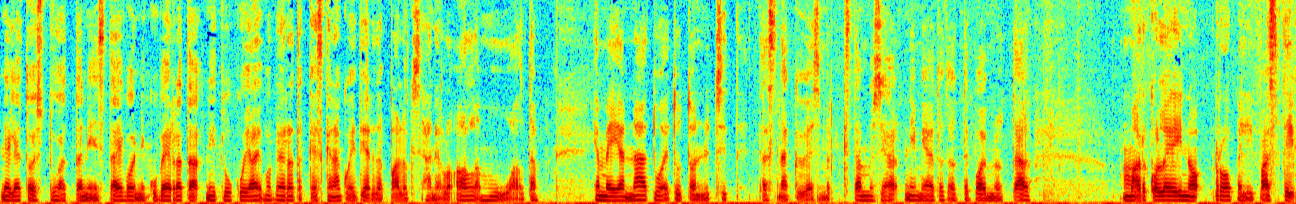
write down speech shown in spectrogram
14 000, niin sitä ei voi niin kuin verrata, niitä lukuja ei voi verrata keskenään, kun ei tiedetä paljonko se hänellä on alla muualta. Ja meidän nämä tuetut on nyt sitten, tässä näkyy esimerkiksi tämmöisiä nimiä, joita te olette poiminut täällä. Marko Leino, Roope Lipasti,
